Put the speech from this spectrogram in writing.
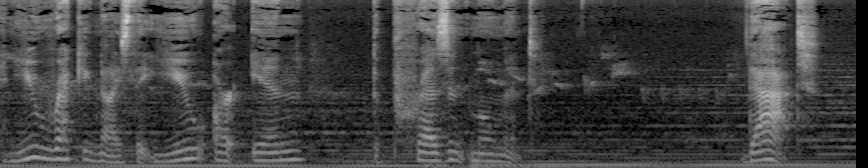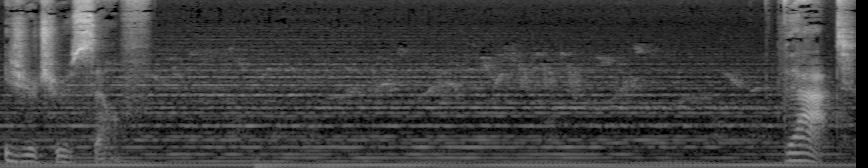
and you recognize that you are in the present moment, that is your true self. That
